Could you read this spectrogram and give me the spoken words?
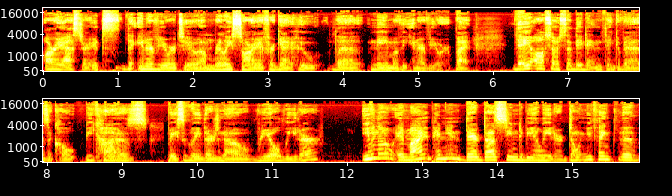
Ari Aster, it's the interviewer too. I'm really sorry I forget who the name of the interviewer, but they also said they didn't think of it as a cult because basically there's no real leader. Even though in my opinion there does seem to be a leader. Don't you think the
